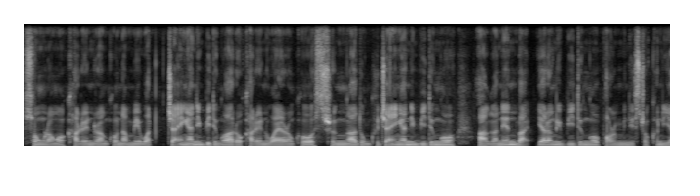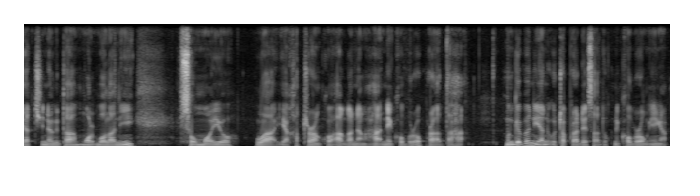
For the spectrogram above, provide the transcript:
songrang o karen rang ko namme wat cha engani bidungo aro karen wire rang ko stringa dong khu cha engani bidungo aganen ba yarang ni bidungo prime minister kun ya china gata mol molani somoyo wa ya khatrang ko aganang ha ne khobro prata ha. Menggaban yan uttar pradesh adok ni khobrong inga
